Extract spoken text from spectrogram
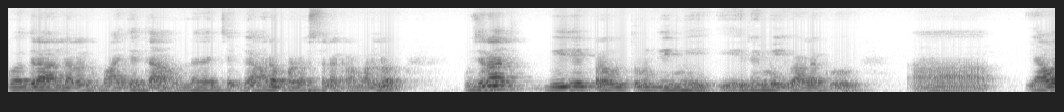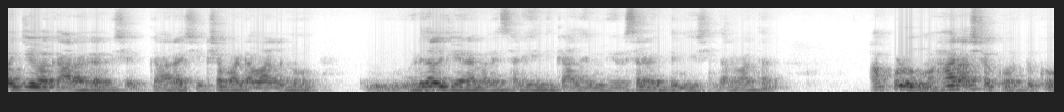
గోద్రా అల్లలకు బాధ్యత ఉన్నదని చెప్పి ఆరోపణలు వస్తున్న క్రమంలో గుజరాత్ బీజేపీ ప్రభుత్వం దీన్ని ఈ రిమి వాళ్ళకు యావజ్జీవ కారాగార కార శిక్ష పడ్డ వాళ్ళను విడుదల చేయడం అనేది సరైంది కాదని నిరసన వ్యక్తం చేసిన తర్వాత అప్పుడు మహారాష్ట్ర కోర్టుకు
